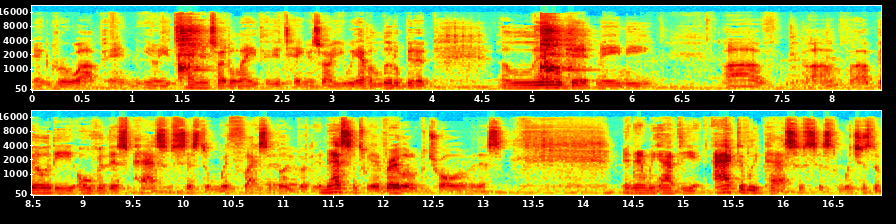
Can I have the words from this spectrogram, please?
and grew up. And, you know, your tendons are the length of your ligaments are. We have a little bit of, a little bit maybe of, of ability over this passive system with flexibility. But in essence, we have very little control over this. And then we have the actively passive system, which is the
